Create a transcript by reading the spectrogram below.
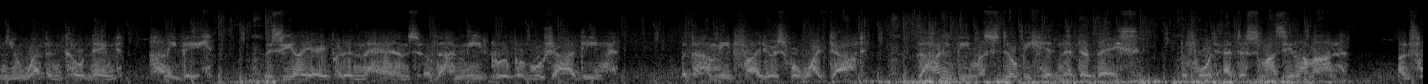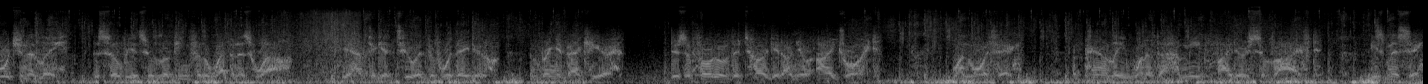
new weapon codenamed Honeybee. The CIA put it in the hands of the Hamid group of Mujahideen. But the Hamid fighters were wiped out. The Honeybee must still be hidden at their base, the fort at Da Smasei Laman. Unfortunately, the Soviets are looking for the weapon as well. You have to get to it before they do, and bring it back here. There's a photo of the target on your iDroid. One more thing. Apparently, one of the Hamid fighters survived. He's missing,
